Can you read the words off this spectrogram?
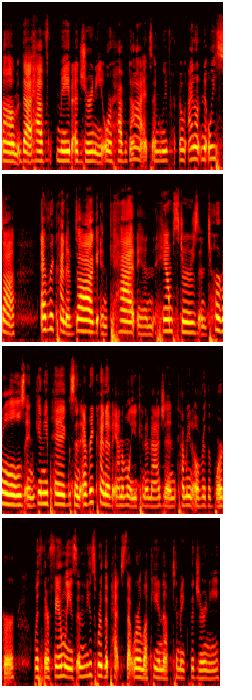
um, that have made a journey or have not. I mean, we've I don't know. We saw every kind of dog and cat and hamsters and turtles and guinea pigs and every kind of animal you can imagine coming over the border with their families. And these were the pets that were lucky enough to make the journey.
